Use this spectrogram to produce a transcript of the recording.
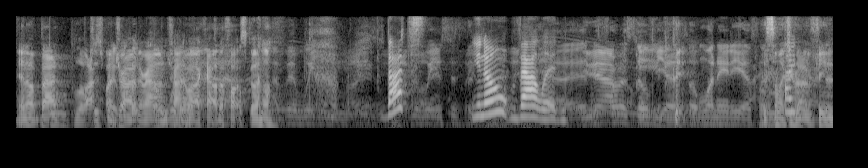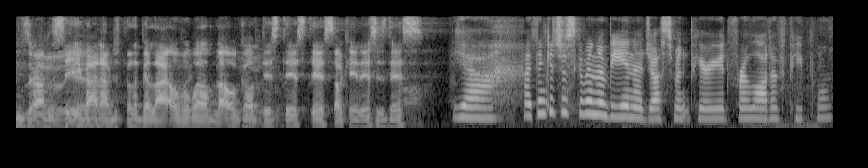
You're not bad. Ooh, Just been driving around trying to work out what the fuck's going on. That's, you know, valid. Uh, it's Sylvia, so 180 is There's so much other things around the city, man. I'm just feel a bit like overwhelmed. Like, oh god, this, this, this. Okay, this is this. Yeah, I think it's just gonna be an adjustment period for a lot of people.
